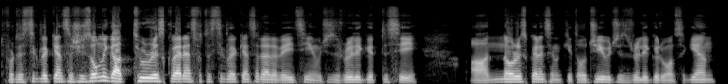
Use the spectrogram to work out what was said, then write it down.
for testicular cancer, she's only got two risk variants for testicular cancer out of 18, which is really good to see. Uh, no risk variants in KITL G, which is really good once again.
